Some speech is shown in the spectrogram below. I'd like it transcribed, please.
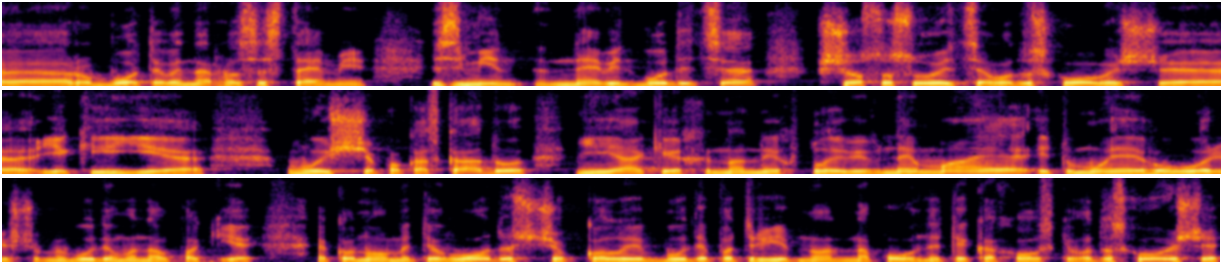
е, роботи в енергосистемі, змін не відбудеться. Що стосується водосховищ, які є вище по каскаду, ніяких на них впливів немає. І тому я і говорю, що ми будемо навпаки економити воду, щоб коли буде потрібно наповнити Каховське водосховище,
